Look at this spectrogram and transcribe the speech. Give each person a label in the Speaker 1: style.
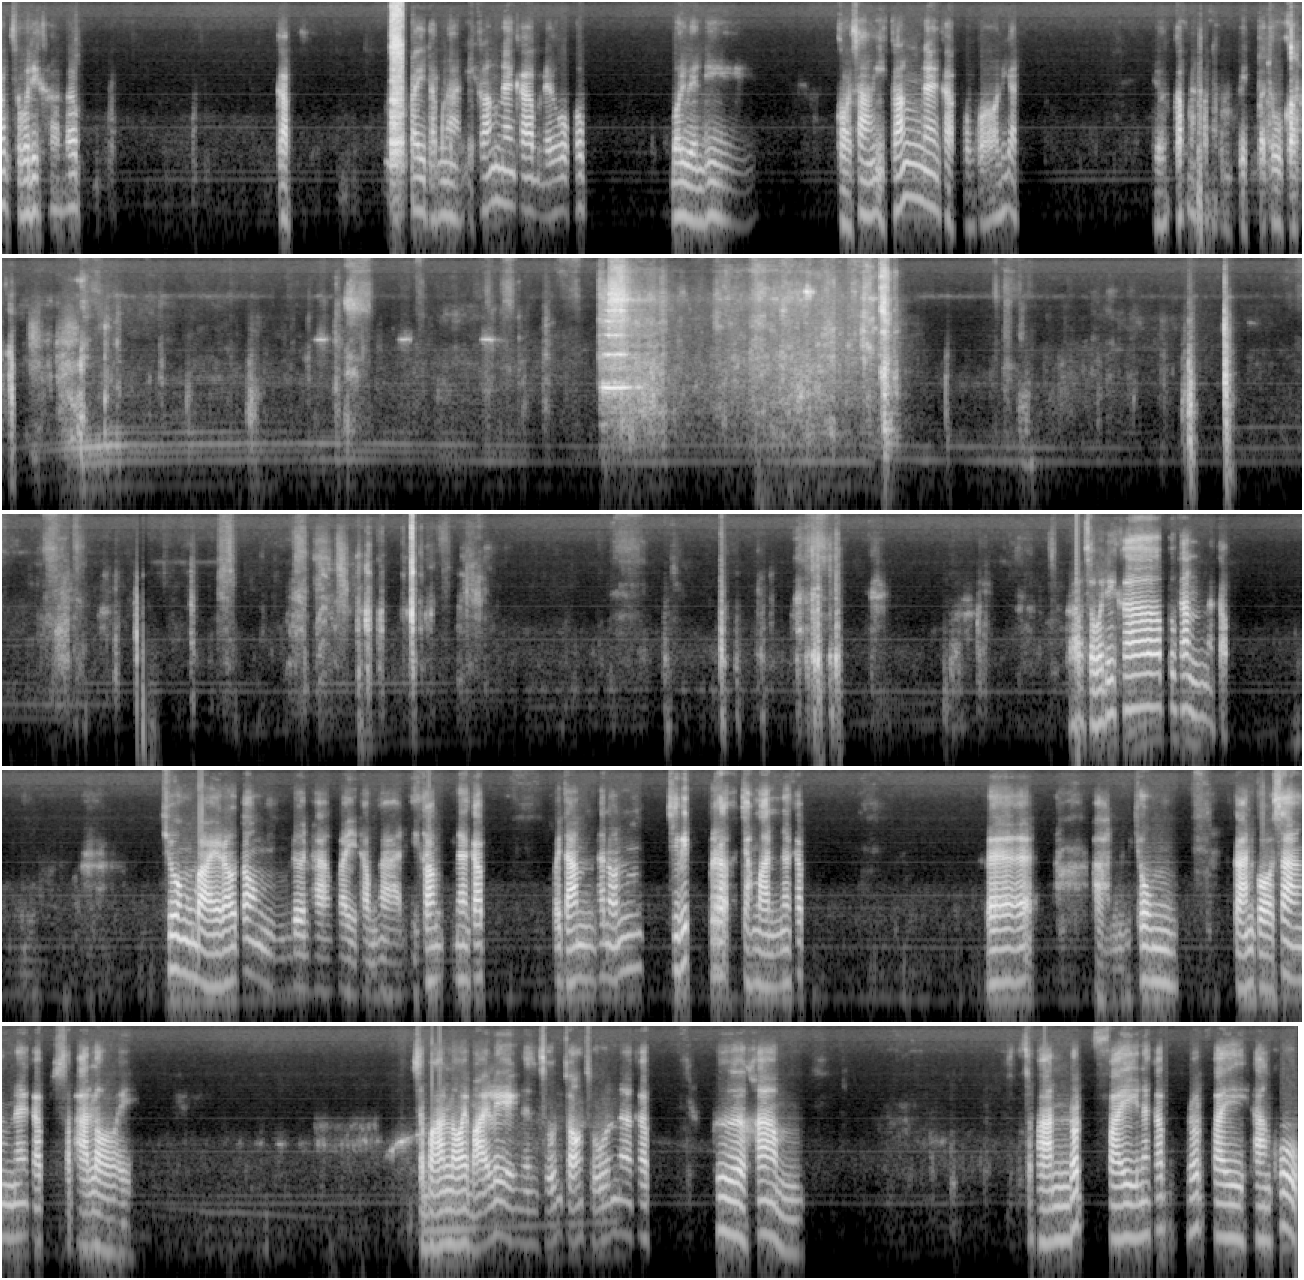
Speaker 1: ครับ สวัสดีครับ กลับไปทำงานอีกครั้งนะครับ แล้วพบบริเวณที่ก่อสร้างอีกครั้งนะครับ ผมขออนุญาตเดี๋ยวครับนะครับผมปิดประตูก่อนครับ ครับสวัสดีครับทุกท่านนะครับ ช่วงบ่ายเราต้องเดินทางไปทำงานอีกครั้งนะครับ ไปตามถนนชีวิตประจำวันนะครับ และผ่านชมการก่อสร้างนะครับสะพานลอยสะพานลอยหมายเลขหนึ่งศูนย์สองศูนย์นะครับ เพื่อข้ามสะพานรถไฟนะครับ รถไฟทางคู่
